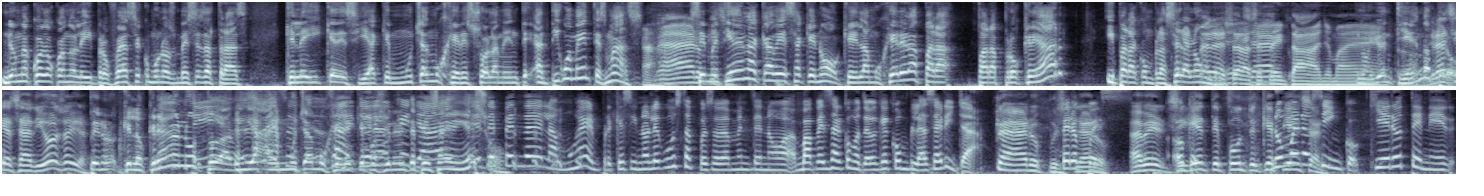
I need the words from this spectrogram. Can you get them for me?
no me acuerdo cuando leí, pero fue hace como unos meses atrás que leí que decía que muchas mujeres solamente, antiguamente es más, Claro se metían en la cabeza que no, que la mujer era para, para procrear y para complacer al Pero hombre. eso era hace Exacto. 30 años, maestro. No, yo entiendo, pero- Gracias a Dios, oiga. pero, que lo crean o no, Sí, todavía hay eso- muchas o sea, mujeres que yo creo posiblemente ya piensan en es- eso. Depende de la mujer, porque si no le gusta, pues obviamente no va, va a pensar como tengo que complacer y ya. Claro, pues Pero claro. pues, a ver, ok. siguiente punto, ¿en qué Número piensan? 5. Quiero tener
